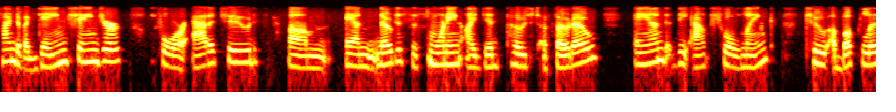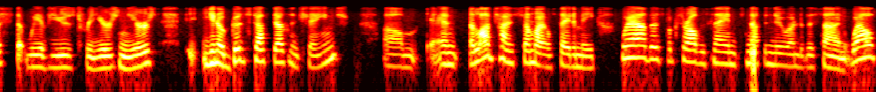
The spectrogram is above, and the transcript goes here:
kind of a game changer for attitude. Um, and notice this morning I did post a photo and the actual link to a book list that we have used for years and years. You know, good stuff doesn't change. Um, and a lot of times somebody will say to me, well, those books are all the same. It's nothing new under the sun. Well,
